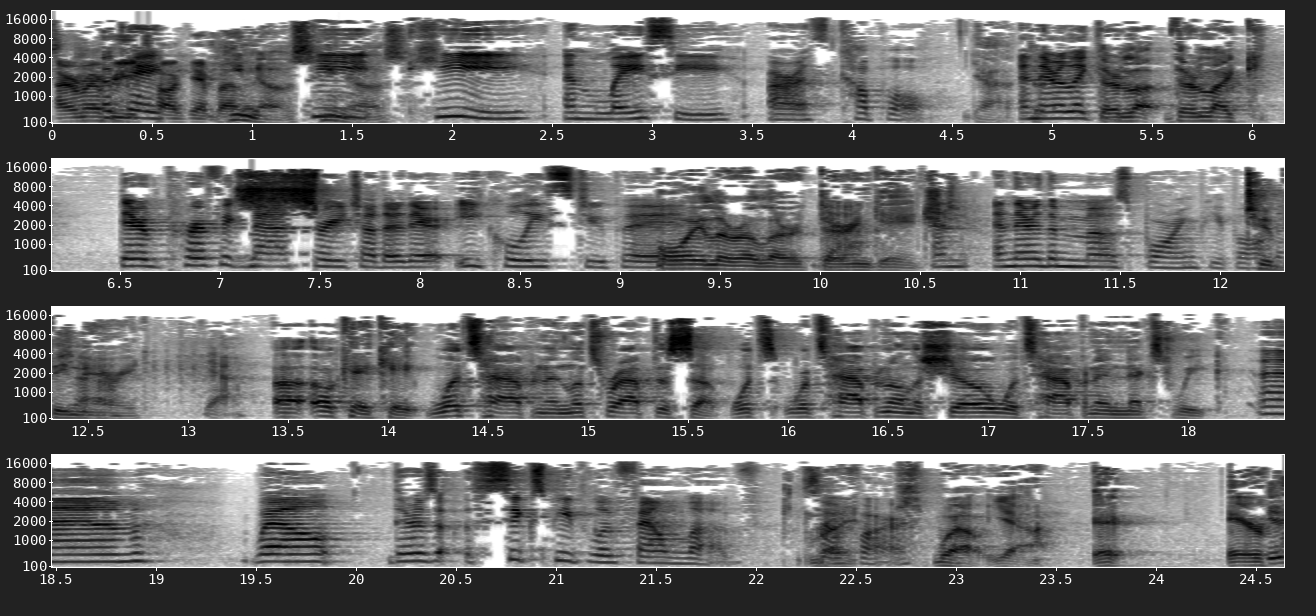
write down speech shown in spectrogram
I remember Okay. you talking about He it. knows. He, He knows. he and Lacy are a couple. Yeah, and they're like they're li- they're like they're a perfect match for each other. They're equally stupid. spoiler alert. They're Yeah. engaged and and they're the most boring people to on the be show. married. Yeah. Uh, okay, Kate, what's happening? Let's wrap this up. What's what's happening on the show? What's happening next week? Um. Well, there's six people have found love so Right. far. Well, yeah. Air, air Isn't-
